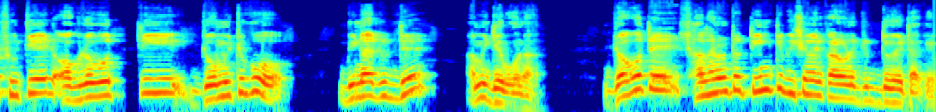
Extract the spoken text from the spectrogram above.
সূচের অগ্রবর্তী জমিটুকুও বিনা যুদ্ধে আমি দেব না। জগতে সাধারণত তিনটি বিষয়ের কারণে যুদ্ধ হয়ে থাকে।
